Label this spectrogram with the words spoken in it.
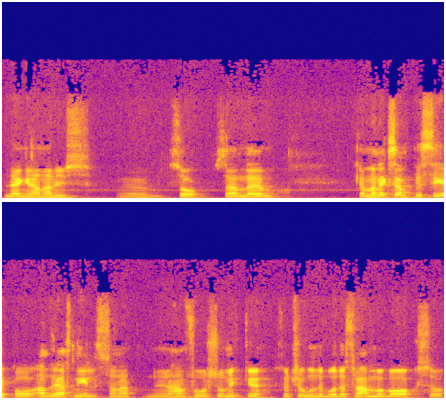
längre analys. Ehm, så. Sen ehm, kan man exempelvis se på Andreas Nilsson att nu när han får så mycket förtroende både fram och bak så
